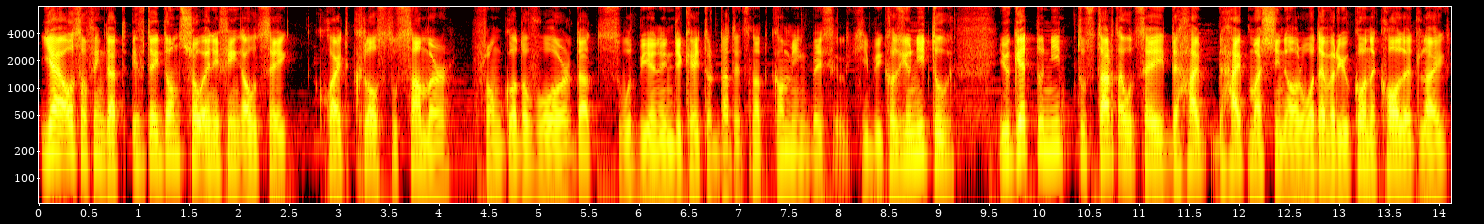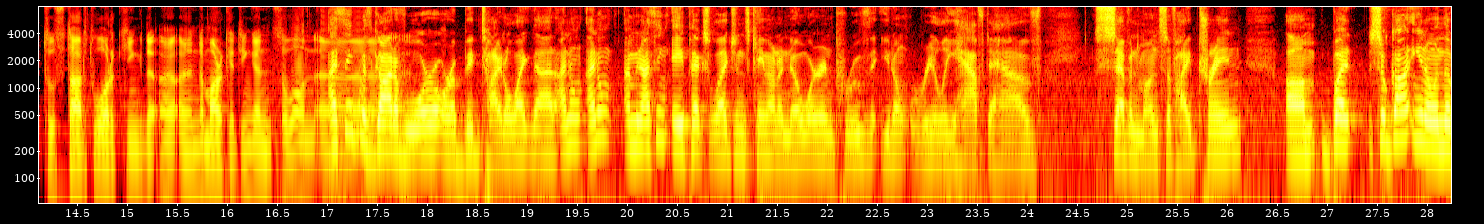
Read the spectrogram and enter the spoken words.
Yeah, I also think that if they don't show anything, I would say quite close to summer from God of War, that would be an indicator that it's not coming, basically, because you need to, you get to need to start. I would say the hype, the hype machine or whatever you gonna call it, like to start working the, uh, and the marketing and so on. Uh, I think with God of War or a big title like that, I don't I don't I mean I think Apex Legends came out of nowhere and proved that you don't really have to have 7 months of hype train. Um, but so God, you know, in the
